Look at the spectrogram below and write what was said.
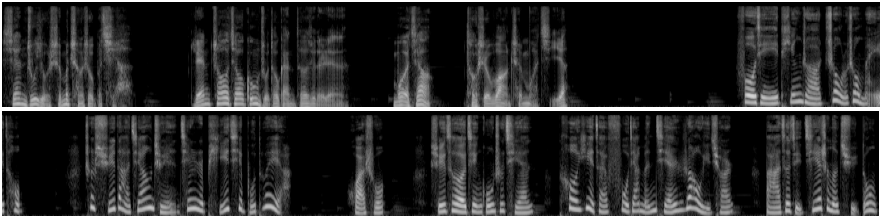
县主有什么承受不起啊？连昭娇公主都敢得罪的人，末将都是望尘莫及呀。”傅锦仪听着皱了皱眉头，这徐大将军今日脾气不对啊。话说，徐策进宫之前，特意在傅家门前绕一圈，把自己接上的举动。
